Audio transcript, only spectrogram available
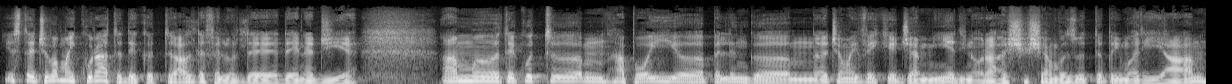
este ceva mai curată decât alte feluri de, de energie. Am uh, trecut um, apoi uh, pe lângă um, cea mai veche geamie din oraș și am văzut primăria.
